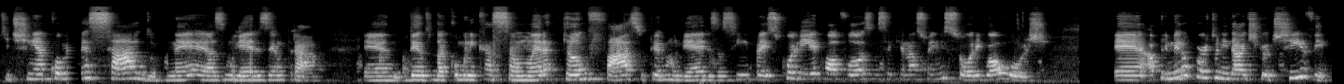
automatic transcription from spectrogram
que tinha começado, né, as mulheres entrar. é, dentro da comunicação. Não era tão fácil ter mulheres assim para escolher qual voz você quer na sua emissora, igual hoje. É, a primeira oportunidade que eu tive,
